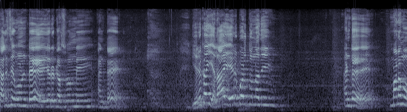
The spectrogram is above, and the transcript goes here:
కలిసి ఉంటే ఎరుక స్వామి అంటే ఎరుక ఎలా ఏర్పడుతున్నది? అంటే మనము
